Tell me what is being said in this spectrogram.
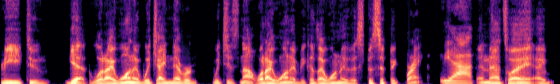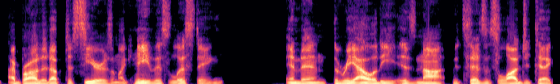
me to get what I wanted, which I never, which is not what I wanted because I wanted a specific brand. Yeah. And that's why I, I brought it up to Sears. I'm like, hey, this listing. And then the reality is not, it says it's a Logitech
